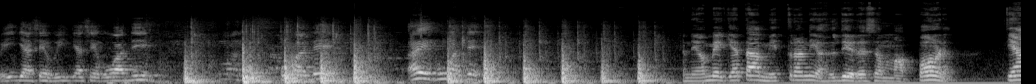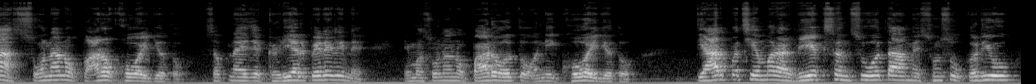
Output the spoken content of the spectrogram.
હોઈ ગયા છે હોઈ ગયા છે હોવા દે. હોવા દે. અય હોવા દે. અને અમે ગયા તા મિત્રની હલ્દી રસમમાં પણ ત્યાં સોનાનો પારો ખોવાઈ ગયો હતો. સપનાએ જે ઘડિયાળ પહેરેલી ને એમાં સોનાનો પારો હતો અને ખોવાઈ ગયો હતો. ત્યાર પછી અમારા રિએક્શન શું હતા? અમે શું શું કર્યું?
